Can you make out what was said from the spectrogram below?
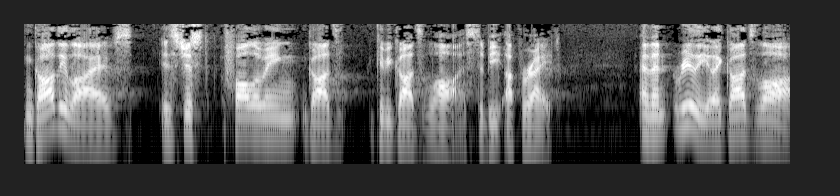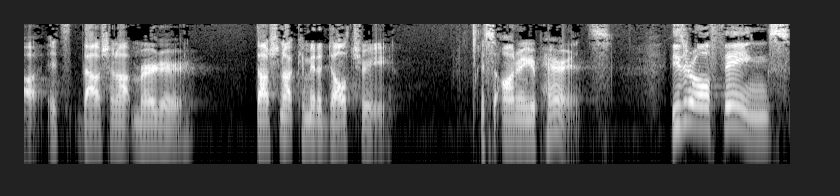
And godly lives is just following God's, it could be God's laws, to be upright. And then really, like God's law, it's thou shalt not murder. Thou shalt not commit adultery. It's to honor your parents. These are all things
